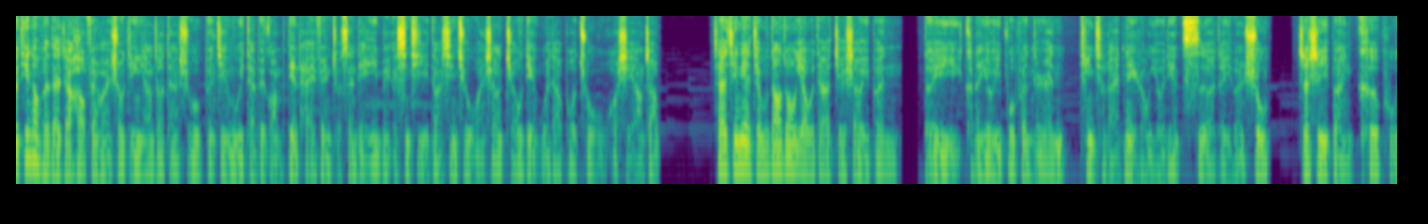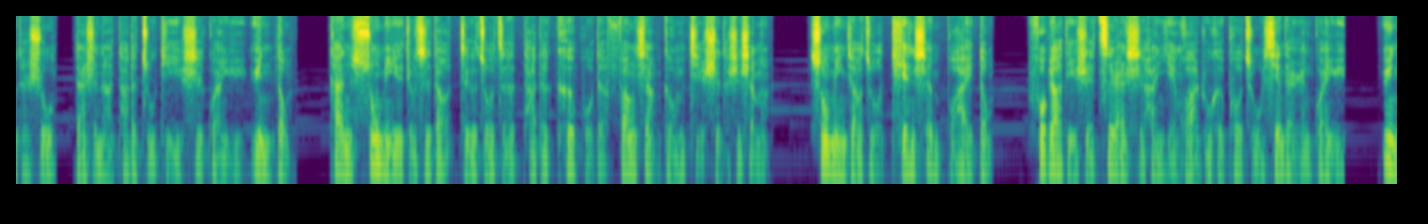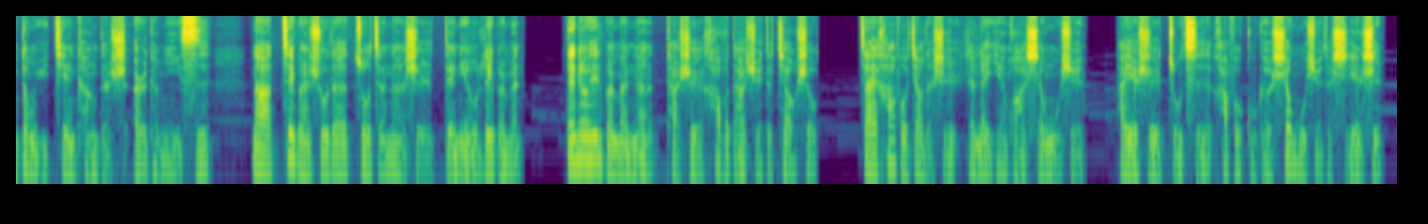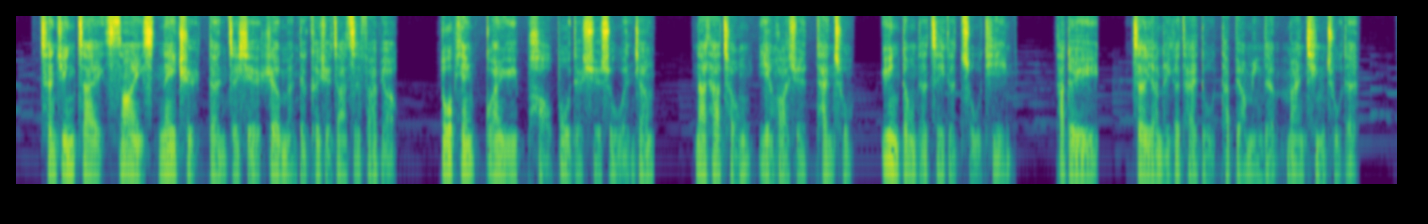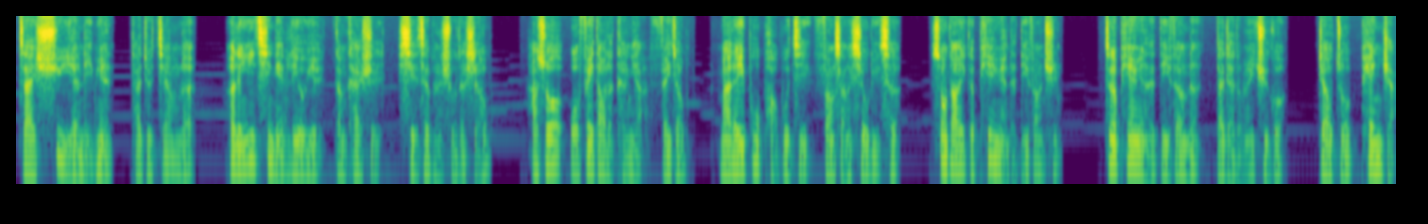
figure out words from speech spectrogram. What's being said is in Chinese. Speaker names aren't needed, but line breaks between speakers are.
位听众朋友，大家好，非常欢迎收听杨照谈书。本节目于台北广播电台 FM 九三点一，每个星期一到星期五晚上九点为大家播出。我是杨照，在今天的节目当中，要为大家介绍一本对可能有一部分的人听起来内容有点刺耳的一本书。这是一本科普的书，但是呢，它的主题是关于运动。看书名也就知道，这个作者他的科普的方向跟我们解释的是什么。书名叫做《天生不爱动》。副标题是“自然史和演化如何破除现代人关于运动与健康的十二个迷思”。那这本书的作者呢是 Daniel Lieberman。Daniel Lieberman 呢，他是哈佛大学的教授，在哈佛教的是人类演化生物学。他也是主持哈佛骨骼生物学的实验室，曾经在 Science、Nature 等这些热门的科学杂志发表多篇关于跑步的学术文章。那他从演化学探出运动的这个主题，他对于这样的一个态度，他表明的蛮清楚的。在序言里面，他就讲了，二零一七年六月刚开始写这本书的时候，他说：“我飞到了肯亚，非洲，买了一部跑步机，放上休旅车，送到一个偏远的地方去。这个偏远的地方呢，大家都没去过，叫做 Penja，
